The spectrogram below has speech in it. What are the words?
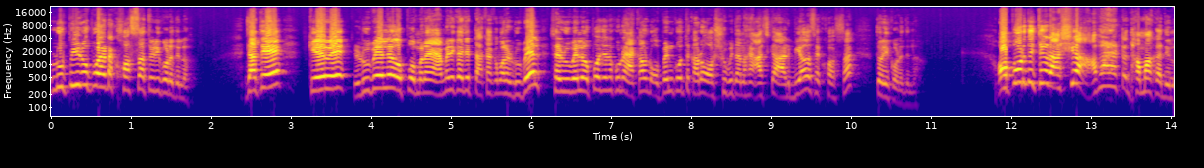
রুপির ওপর একটা খসড়া তৈরি করে দিল। যাতে কেউ রুবেলের ওপর মানে আমেরিকা যে টাকাকে বলে রুবেল, সেই রুবেলের ওপর যেন কোনো অ্যাকাউন্ট ওপেন করতে কারও অসুবিধা না হয়, আজকে আরবিআইও সে খসড়া তৈরি করে দিল। অপর দিক থেকে রাশিয়া আবার একটা ধামাকা দিল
